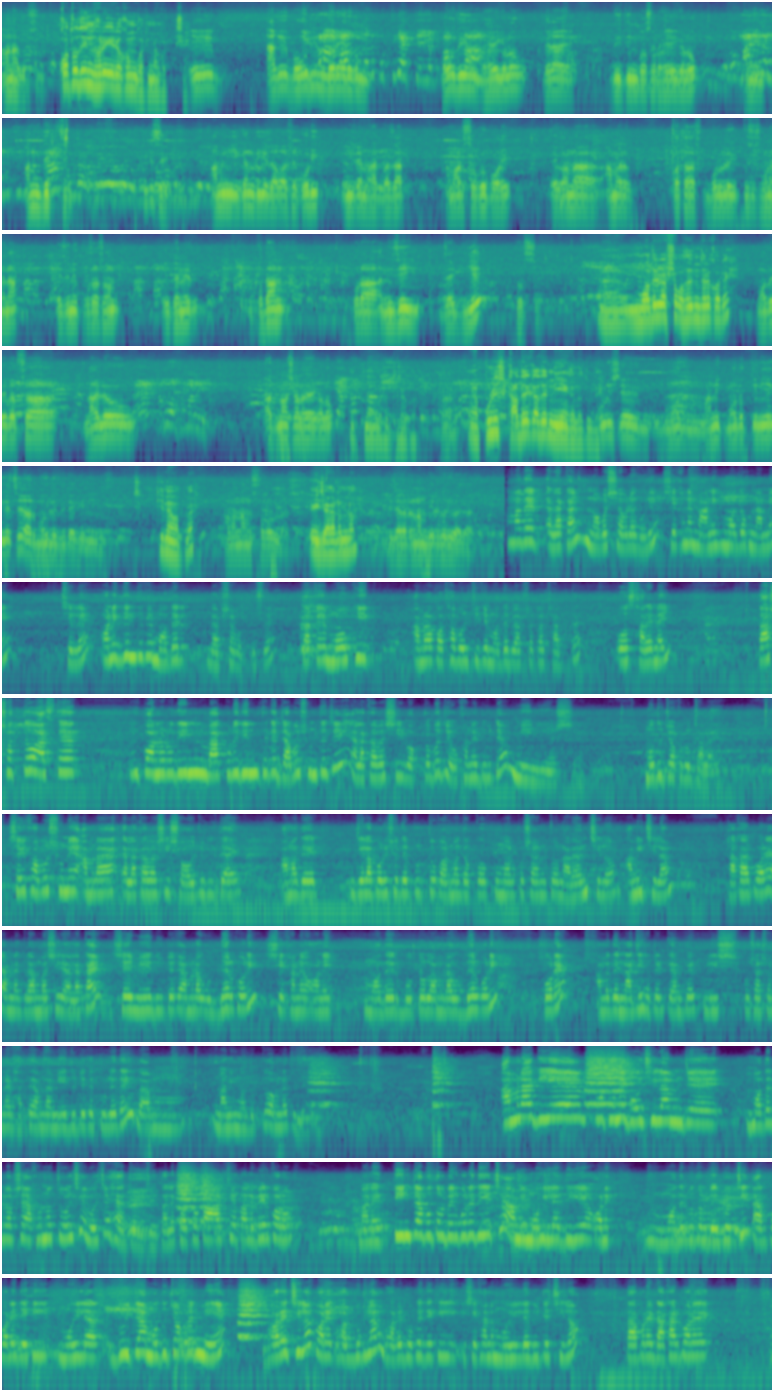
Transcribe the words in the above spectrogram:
মানা করছি। কতদিন ধরে এরকম ঘটনা ঘটছে? এই আগে বহুদিন ধরে এরকম বহুদিন হয়ে গেল প্রায় দুই তিন বছর হয়ে গেল। আমি আমি দেখছি। ঠিক আছে? আমি এখান থেকে যাওয়া আসা করি এনি টাইম হাট বাজার আমার চোখও পড়ে। এবং আমরা আমার কথা বললে কিছু শোনে না। এই জন্য প্রশাসন এখানের প্রধান ওরা নিজেই যায় গিয়ে ধরছে। মদের ব্যবসা কতদিন ধরে করে? মদের ব্যবসা না হলেও আট ন সাল হয়ে গেল। আহ, পুলিশ কাদের কাদের নিয়ে গেল তুলে? পুলিশ মানিক মদককে নিয়ে গেছে আর মহিলা দুইটাকে নিয়ে গেছে। কি নাম আপনার? আমার নাম সবল দাস। এই জায়গাটার নাম? এই জায়গাটার নাম বেলঘড়ি বাজার। আমাদের এলাকার নগর শাওড়াগুড়ি সেখানে মানিক মদক নামে ছেলে অনেক দিন থেকে মদের ব্যবসা করতেছে। তাকে মৌখিক আমরা কথা বলছি যে মদের ব্যবসাটা ছাড়তে ও ছাড়ে নাই। তা সত্ত্বেও আজকে পনেরো দিন বা কুড়ি দিন থেকে যাব শুনতেছি এলাকাবাসীর বক্তব্য যে ওখানে দুইটা মেয়ে নিয়ে এসছে মধুচক্র চালায়। সেই খবর শুনে আমরা এলাকাবাসীর সহযোগিতায় আমাদের জেলা পরিষদের পূর্ত কর্মাধ্যক্ষ কুমার প্রশান্ত নারায়ণ ছিল, আমি ছিলাম। থাকার পরে আমরা গ্রামবাসীর এলাকায় সেই মেয়ে দুইটাকে আমরা উদ্ধার করি, সেখানে অনেক মদের বোতল আমরা উদ্ধার করি, করে আমাদের নাজিরহাটের ক্যাম্পের পুলিশ প্রশাসনের হাতে আমরা মেয়ে দুটোকে তুলে দেই বা মানিক মদককেও আমরা তুলে দিই। আমরা গিয়ে প্রথমে বলছিলাম যে, মদের ব্যবসা এখনও চলছে? বলছে হ্যাঁ চলছে। তাহলে কতটা আছে তাহলে বের করো। মানে তিনটা বোতল বের করে দিয়েছে, আমি মহিলা দিয়ে অনেক মদের বোতল বের করছি, তারপরে দেখি মহিলা, দুইটা মধুচক্রের মেয়ে ঘরে ছিল, পরে ঘর ঢুকলাম, ঘরে ঢুকে দেখি সেখানে মহিলা দুইটা ছিল। তারপরে ডাকার পরে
